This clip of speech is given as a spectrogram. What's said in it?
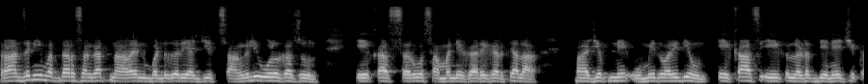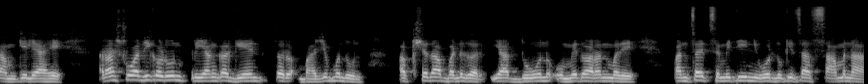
रांजणी मतदारसंघात नारायण बंडगर यांची चांगली ओळख असून एका सर्वसामान्य कार्यकर्त्याला भाजपने उमेदवारी देऊन एकास एक लढत देण्याचे काम केले आहे. राष्ट्रवादीकडून प्रियांका गेंड तर भाजपमधून अक्षदा बंडगर या दोन उमेदवारांमध्ये पंचायत समिती निवडणुकीचा सामना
